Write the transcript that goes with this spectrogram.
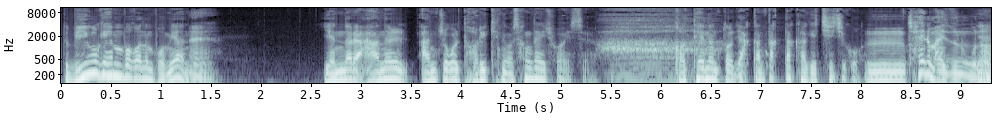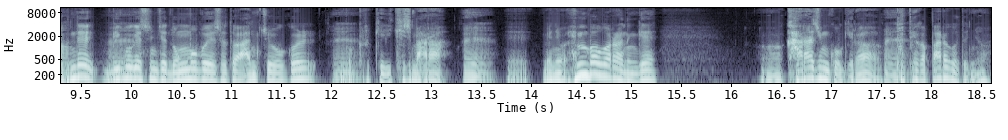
또 미국의 햄버거는 보면 네. 옛날에 안을 안쪽을 덜 익히는 걸 상당히 좋아했어요. 아. 겉에는 또 약간 딱딱하게 지지고. 음, 차이를 많이 두는구나. 예, 근데 미국에서 이제 농무부에서도 안쪽을 네. 뭐 그렇게 익히지 마라. 네. 예, 왜냐면 햄버거라는 게 어, 갈아진 고기라 네. 부패가 빠르거든요.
